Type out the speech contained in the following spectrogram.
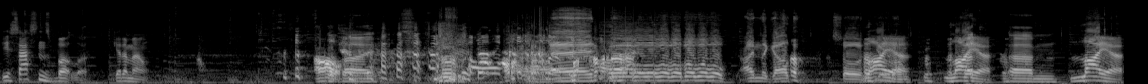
The assassin's butler. Get him out. Oh. bye. And, whoa, whoa, whoa, whoa, whoa, whoa, whoa. I'm the guard. So you're Liar, liar, Um, liar,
